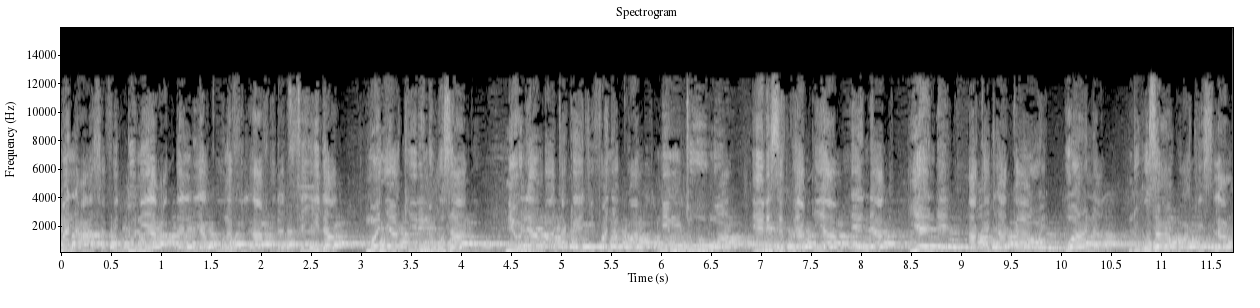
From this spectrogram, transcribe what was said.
man asha fi dunya abdan liyakuna fi lakhirati sayyida. Mwenye akili ndugu zangu ni yule ambaye atakayejifanya kwamba ni mtumwa. Ili siku ya kiyama. Yende akaja akawe bwana. Ndugu zangu wa Kiislamu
